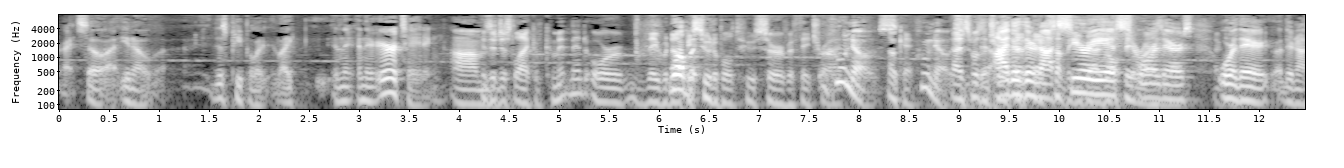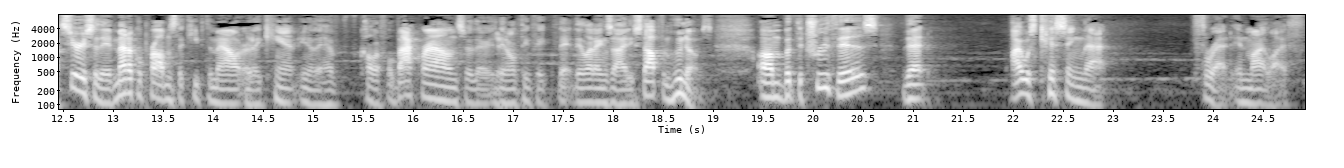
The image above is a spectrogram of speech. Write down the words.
Right. So uh, you know these people are like and they're, and they're irritating. Um Is it just lack of commitment, or they would Well, not be suitable to serve if they tried? who knows? Okay. Who knows? Wasn't sure Either that- they're not something you guys all serious, or there's, or they're they're not serious, or they have medical problems that keep them out, or they can't, you know, they have colorful backgrounds, or they they don't think they, they they let anxiety stop them. Who knows? Um, but the truth is that I was kissing that thread in my life,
